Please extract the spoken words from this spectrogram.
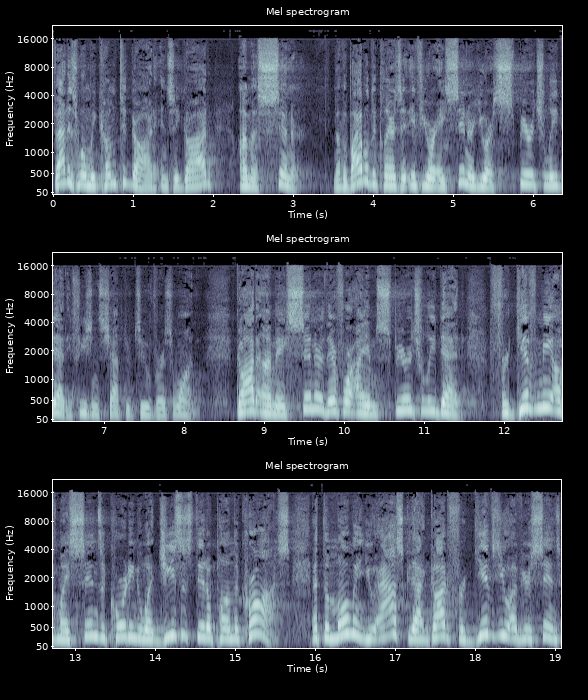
That is when we come to God and say, God, I'm a sinner. Now, the Bible declares that if you are a sinner, you are spiritually dead. Ephesians chapter 2, verse 1. God, I'm a sinner, therefore I am spiritually dead. Forgive me of my sins according to what Jesus did upon the cross. At the moment you ask that, God forgives you of your sins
